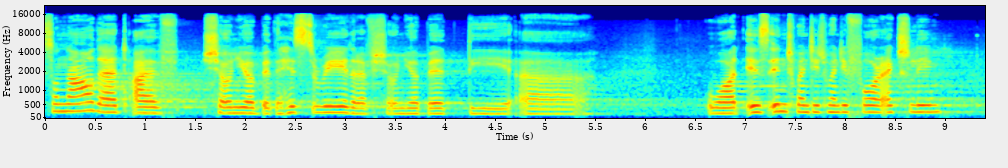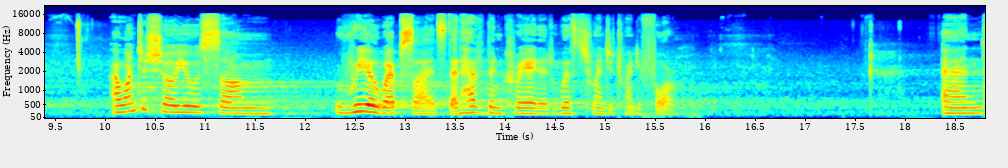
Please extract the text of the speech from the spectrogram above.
So now that I've shown you a bit the history, that I've shown you a bit the uh, what is in 2024 actually, I want to show you some real websites that have been created with 2024. And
